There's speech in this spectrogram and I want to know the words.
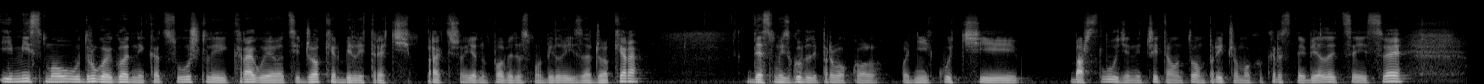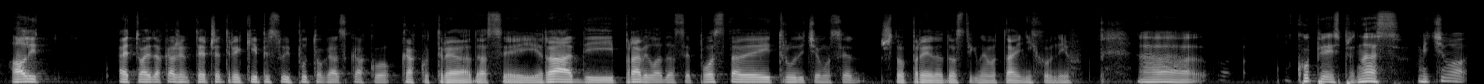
i mi smo u drugoj godini kad su ušli Kragujevac i Džoker bili treći. Praktično jednu pobedu smo bili iza Džokera, gde smo izgubili prvo kolo od njih kući, baš sluđeni čitavom tom pričom oko Krste i Bjelice i sve, ali eto, ajde da kažem, te četiri ekipe su i putogaz kako, kako treba da se i radi, i pravila da se postave i trudit ćemo se što pre da dostignemo taj njihov nivo. A, kup je ispred nas, mi ćemo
